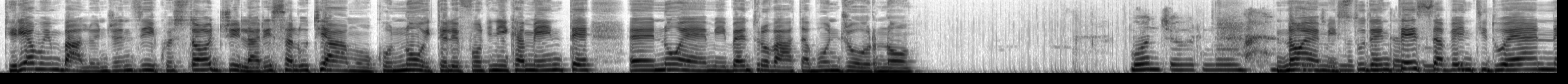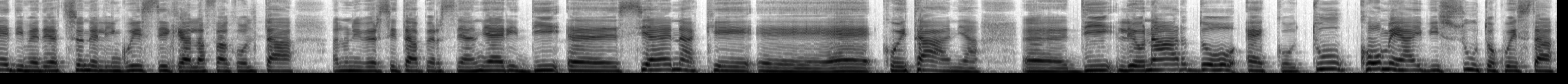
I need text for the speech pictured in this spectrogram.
tiriamo in ballo in Gen Z quest'oggi, la risalutiamo con noi telefonicamente. Eh, Noemi, ben trovata, buongiorno. Buongiorno. Noemi, Buongiorno studentessa 22enne di mediazione linguistica alla facoltà all'Università per Stranieri di eh, Siena che eh, è coetanea eh, di Leonardo. Ecco, tu come hai vissuto questa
